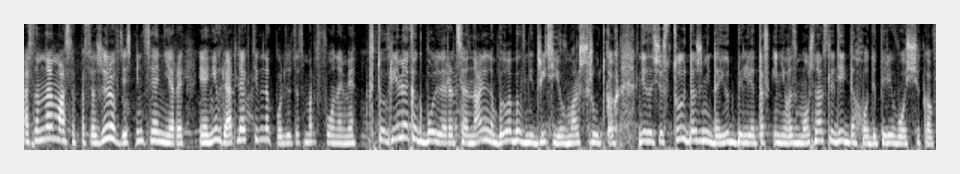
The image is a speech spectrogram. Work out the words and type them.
Основная масса пассажиров здесь пенсионеры, и они вряд ли активно пользуются смартфонами. В то время как более рационально было бы внедрить ее в маршрутках, где зачастую даже не дают билетов и невозможно отследить доходы перевозчиков.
